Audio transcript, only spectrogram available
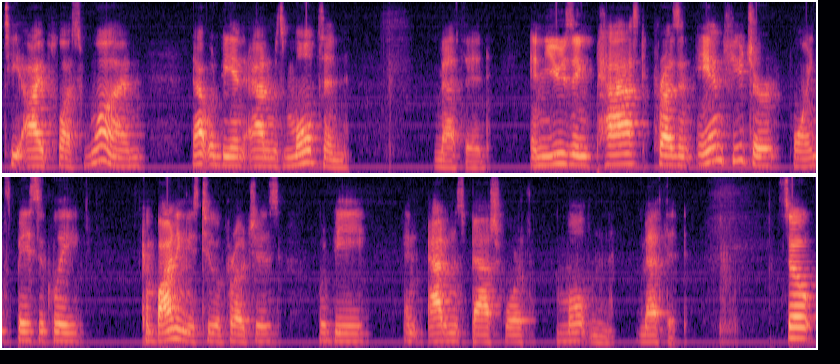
ti plus 1, that would be an Adams-Moulton method. And using past, present, and future points, basically combining these two approaches, would be an Adams-Bashforth-Moulton method. So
